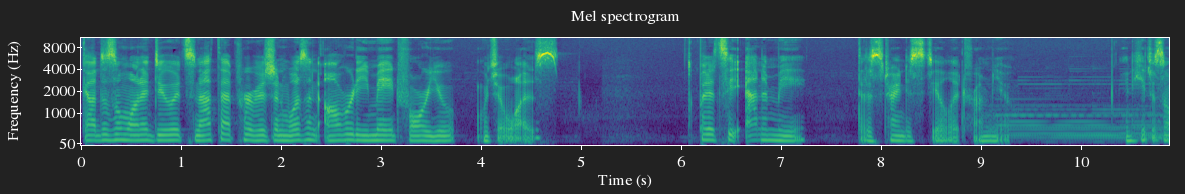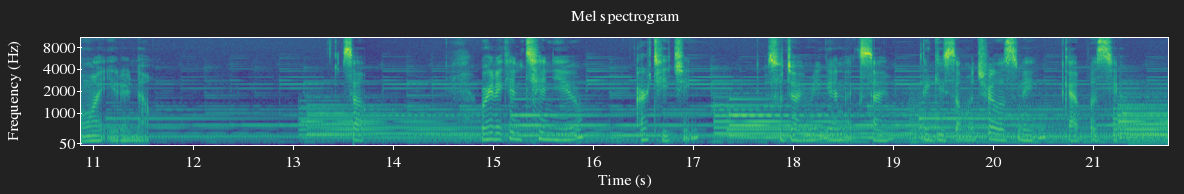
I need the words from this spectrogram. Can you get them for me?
God doesn't want to do it. It's not that provision wasn't already made for you, which it was. But it's the enemy that is trying to steal it from you. And he doesn't want you to know. So, we're going to continue our teaching. So, join me again next time. Thank you so much for listening. God bless you.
